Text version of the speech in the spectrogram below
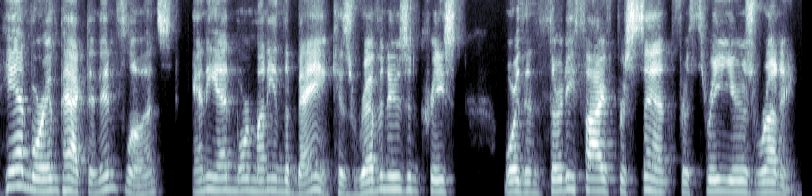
he had more impact and influence and he had more money in the bank. His revenues increased more than 35% for three years running.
